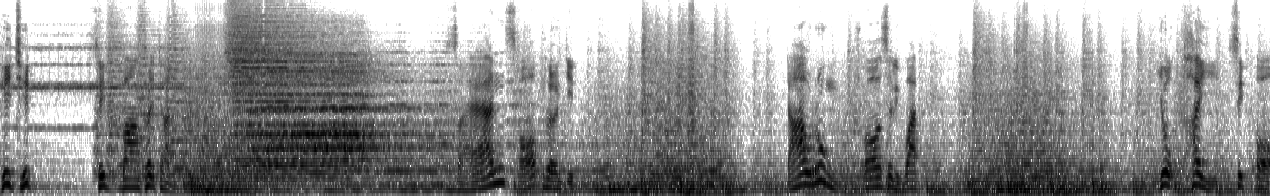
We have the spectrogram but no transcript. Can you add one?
พิชิต สิทธิ์บางพระจันทร์แสนสอเพลินจิต ดาวรุ่งชอสิริวัตรยกไทยสิทธิ์ออ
